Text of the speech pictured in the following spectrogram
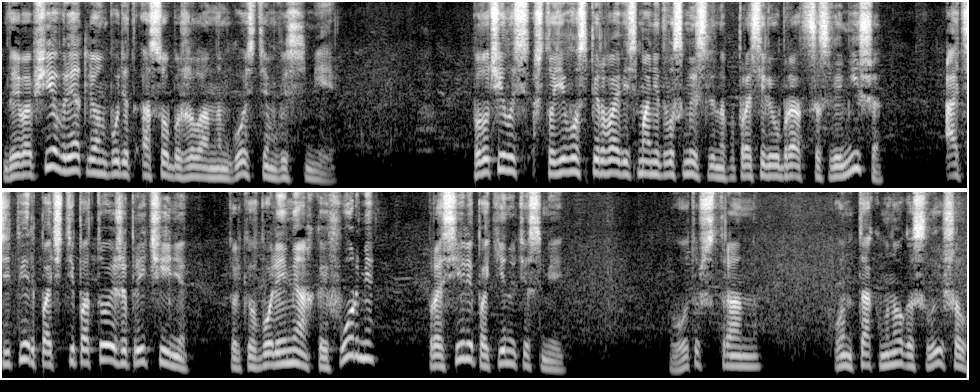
Да и вообще вряд ли он будет особо желанным гостем в Исмее. Получилось, что его сперва весьма недвусмысленно попросили убраться с Вемиша, а теперь почти по той же причине, только в более мягкой форме, просили покинуть Эсмей. Вот уж странно. Он так много слышал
